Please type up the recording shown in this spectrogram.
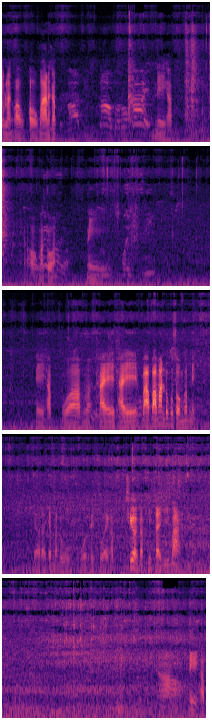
กำลังเอาเอาออกมานะครับ นี่ครับจะออกมาก่อน นี่ นี่ครับวัวไทยไทยบาบามันลูกผสมครับนี่ เดี๋ยวเราจะมาดูวัวสวยๆครับ เชื่องครับนิสัยดีมากอ้าวนี่ครับ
